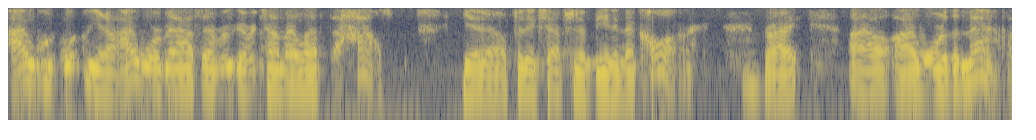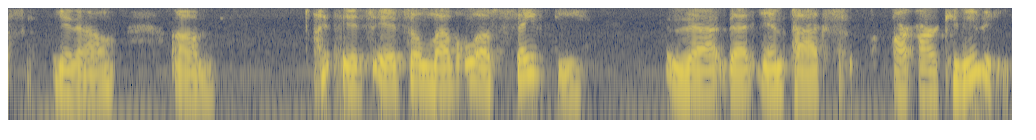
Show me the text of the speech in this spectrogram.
I would, you know, I wore masks every every time I left the house, you know, for the exception of being in the car, right? I I wore the mask, you know um, it's it's a level of safety that that impacts our, our communities.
